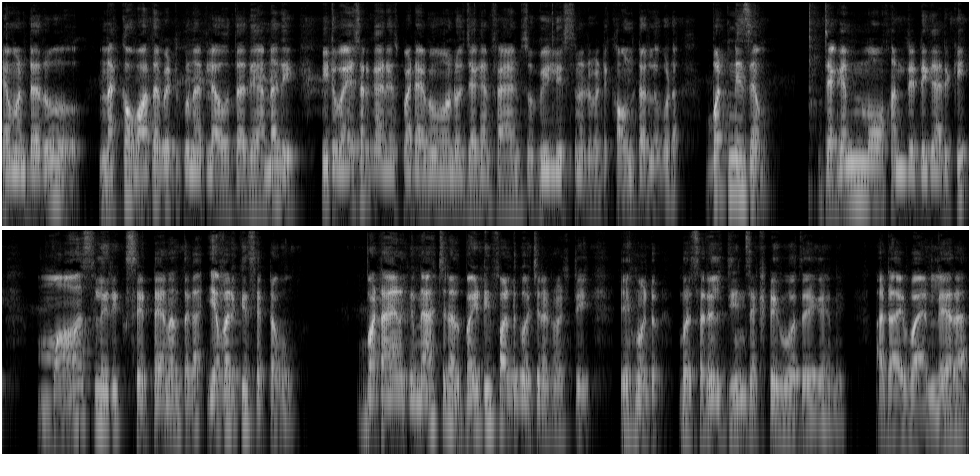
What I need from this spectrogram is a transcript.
ఏమంటారు నక్క వాత పెట్టుకున్నట్లే అవుతుంది అన్నది ఇటు వైఎస్ఆర్ కాంగ్రెస్ పార్టీ అభిమానులు జగన్ ఫ్యాన్స్ వీళ్ళు ఇస్తున్నటువంటి కౌంటర్లు కూడా. బట్ నిజం జగన్మోహన్ రెడ్డి గారికి మాస్ లిరిక్స్ సెట్ అయినంతగా ఎవరికి సెట్ అవ్వవు. బట్ ఆయనకు న్యాచురల్ బై డిఫాల్ట్గా వచ్చినటువంటి ఏమంటారు మరి సరే జీన్స్ ఎక్కడికి పోతాయి కానీ? అటు అయిపో ఆయన లేరా?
